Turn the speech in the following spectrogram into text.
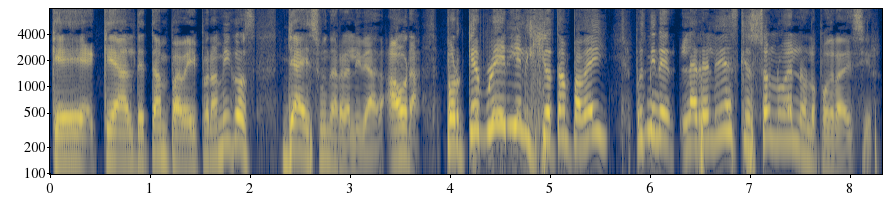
Que, que, al de Tampa Bay. Pero amigos, ya es una realidad. Ahora, ¿por qué Brady eligió Tampa Bay? Pues miren, la realidad es que solo él no lo podrá decir.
